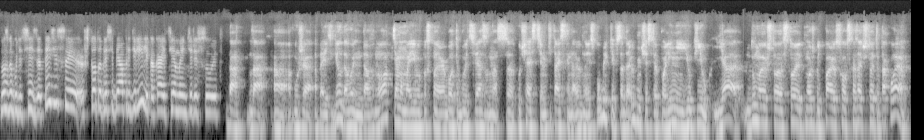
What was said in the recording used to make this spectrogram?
нужно будет сесть за тезисы. Что-то для себя определили? Какая тема интересует? Да, да, а, уже определил довольно давно. Тема моей выпускной работы будет связана с участием Китайской Народной Республики в сотрудничестве по линии Юг-Юг. Я думаю, что стоит, может быть, пару слов сказать, что это такое.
